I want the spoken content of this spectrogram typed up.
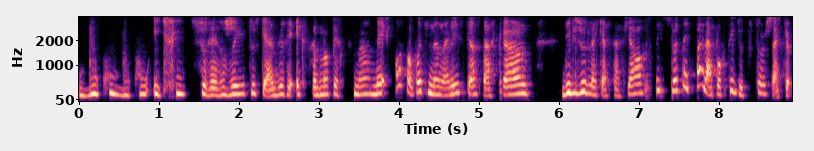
beaucoup, beaucoup écrit sur RG. Tout ce qu'il a à dire est extrêmement pertinent, mais on s'entend qu'une analyse case par case des bijoux de la Castafiore, c'est peut-être pas à la portée de tout un chacun.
